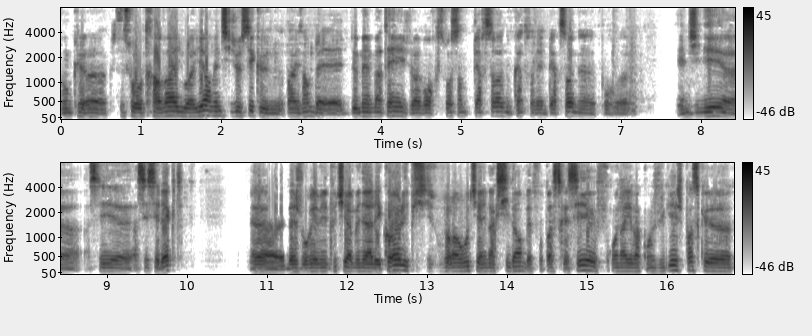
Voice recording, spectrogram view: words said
Donc que ce soit au travail ou ailleurs, même si je sais que par exemple ben, demain matin je vais avoir 60 personnes ou 80 personnes pour dîner euh, assez euh, assez select. Euh, ben, j'aurai mes petits à mener à l'école et puis si sur la route il y a un accident, ben faut pas stresser, faut qu'on arrive à conjuguer. Je pense que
